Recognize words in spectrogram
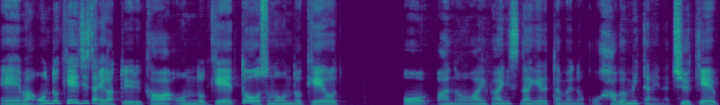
えー、まあ温度計自体がというよりかは、温度計とその温度計ををあの Wi-Fi につなげるためのこうハブみたいな中継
